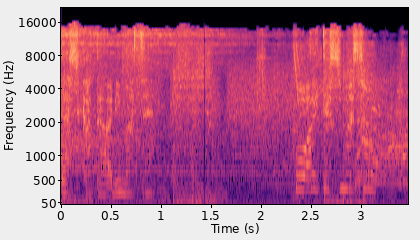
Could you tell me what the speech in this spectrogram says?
致し方ありません。お相手しましょう。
